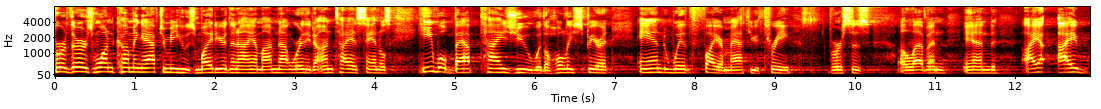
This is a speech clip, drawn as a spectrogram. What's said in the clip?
For there's one coming after me who's mightier than I am. I'm not worthy to untie his sandals. He will baptize you with the Holy Spirit and with fire. Matthew 3, verses 11. And I, I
